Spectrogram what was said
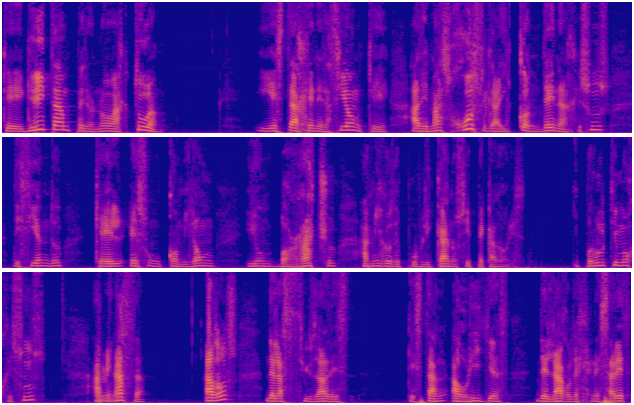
que gritan pero no actúan, y esta generación que además juzga y condena a Jesús diciendo que él es un comilón y un borracho amigo de publicanos y pecadores. Y por último Jesús amenaza a dos de las ciudades que están a orillas del lago de Genesaret,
